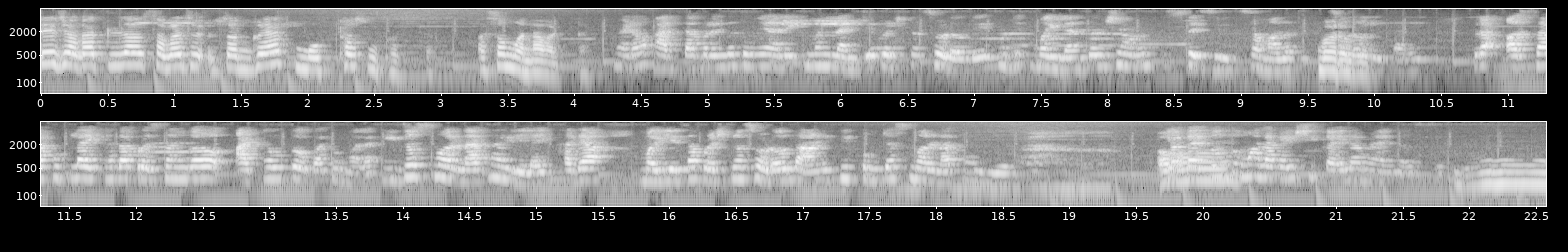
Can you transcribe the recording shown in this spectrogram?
ते जगातलं सगळ्यात सगळ्यात मोठं सुख असतं असं मला वाटतं. मॅडम आतापर्यंत तुम्ही अनेक महिलांचे प्रश्न सोडवले म्हणजे महिलांचा विषय म्हणून स्पेसिफिक समाजात बरोबर. सोडवलेत आहे. तर असा कुठला एखादा प्रसंग आठवतो का तुम्हाला? की जो स्मरणात राहिलेला एखाद्या महिलेचा प्रश्न सोडवला आणि ती तुमच्या स्मरणात राहिली असेल किंवा त्यातून अं, तुम्हाला काही शिकायला मिळालं असेल. हम्म,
